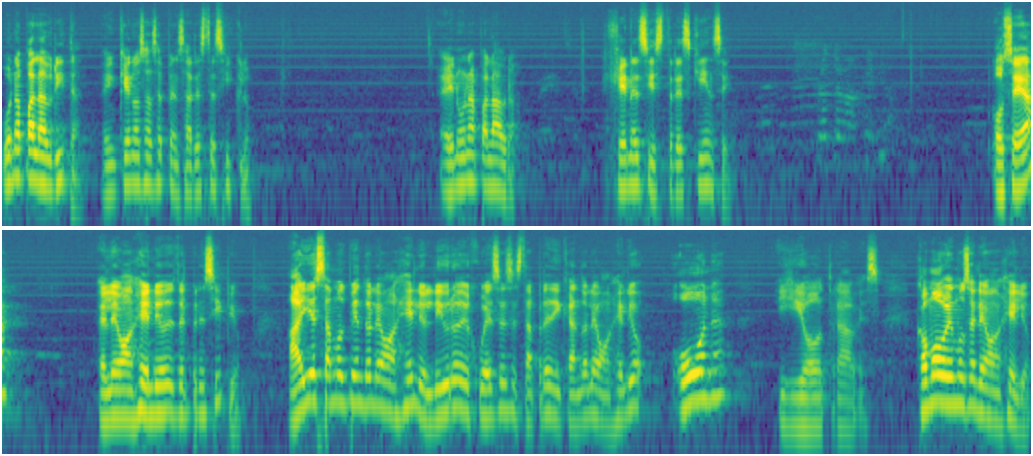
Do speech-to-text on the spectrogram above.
Una palabrita, ¿en qué nos hace pensar este ciclo? En una palabra. Génesis 3.15. O sea, el Evangelio desde el principio. Ahí estamos viendo el Evangelio. El libro de jueces está predicando el Evangelio una y otra vez. ¿Cómo vemos el Evangelio?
